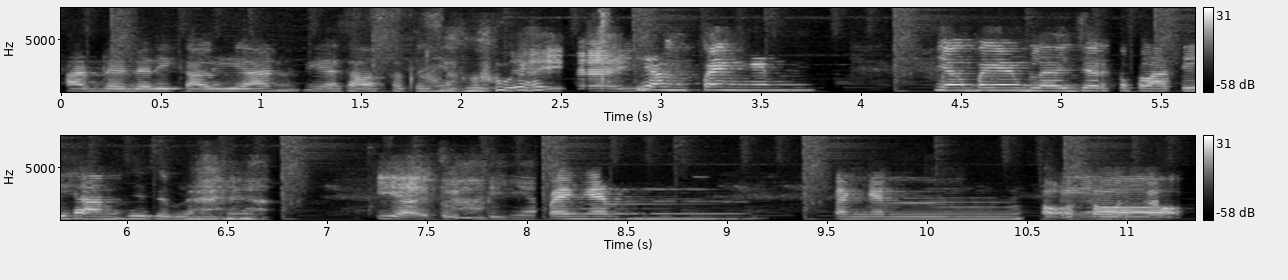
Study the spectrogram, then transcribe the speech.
ada dari kalian ya salah satunya gue iya, iya. yang pengen yang pengen belajar kepelatihan sih sebenarnya. Iya itu intinya. Pengen pengen sok-sok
